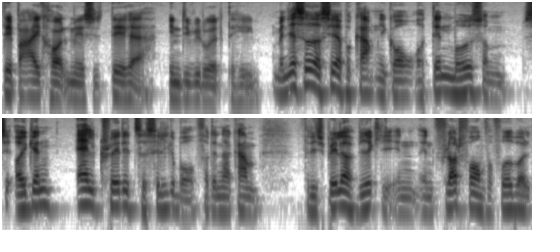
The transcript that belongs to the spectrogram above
Det er bare ikke holdmæssigt, det er individuelt det hele. Men jeg sidder og ser på kampen i går, og den måde som... Og igen, al credit til Silkeborg for den her kamp. for de spiller virkelig en, en flot form for fodbold.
